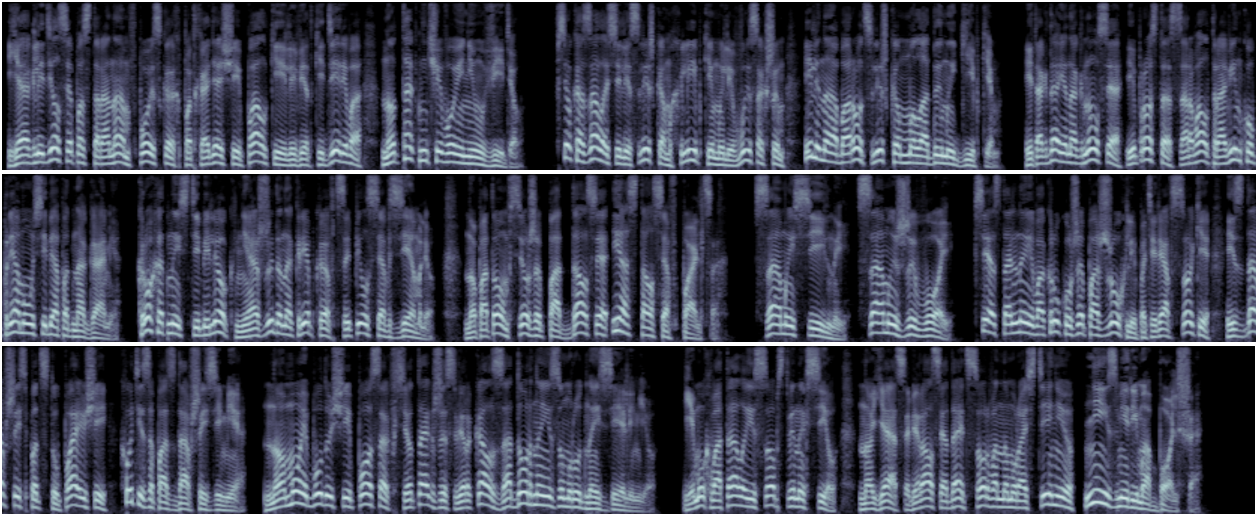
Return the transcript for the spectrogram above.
Я огляделся по сторонам в поисках подходящей палки или ветки дерева, но так ничего и не увидел. Все казалось или слишком хлипким, или высохшим, или наоборот слишком молодым и гибким. И тогда я нагнулся и просто сорвал травинку прямо у себя под ногами. Крохотный стебелек неожиданно крепко вцепился в землю, но потом все же поддался и остался в пальцах. Самый сильный, самый живой. Все остальные вокруг уже пожухли, потеряв соки и сдавшись подступающей, хоть и запоздавшей зиме. Но мой будущий посох все так же сверкал задорной изумрудной зеленью. Ему хватало и собственных сил, но я собирался дать сорванному растению неизмеримо больше.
